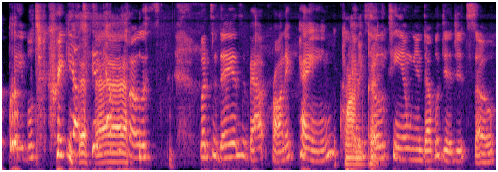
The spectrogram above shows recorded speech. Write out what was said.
able to crank out 10 episodes. But today is about chronic pain. Chronic pain. episode 10, we in double digits, so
